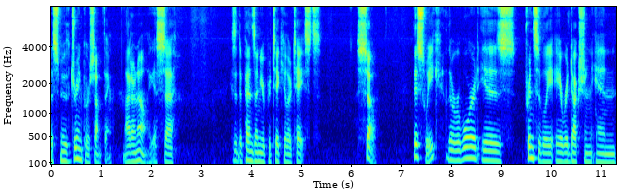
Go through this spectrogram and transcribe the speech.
a smooth drink or something. I don't know. I guess uh, it depends on your particular tastes. So, this week the reward is principally a reduction in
